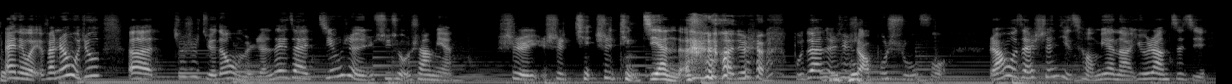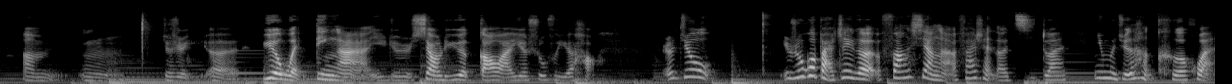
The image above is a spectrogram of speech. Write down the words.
anyway，反正我就呃就是觉得我们人类在精神需求上面。是是挺是挺贱的，就是不断的去找不舒服，然后在身体层面呢，又让自己嗯嗯，就是呃越稳定啊，也就是效率越高啊，越舒服越好，然后就如果把这个方向啊发展到极端，你有没有觉得很科幻？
